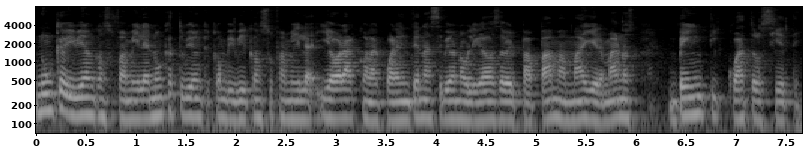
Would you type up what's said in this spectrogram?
nunca vivieron con su familia, nunca tuvieron que convivir con su familia, y ahora con la cuarentena se vieron obligados a ver papá, mamá y hermanos 24/7.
